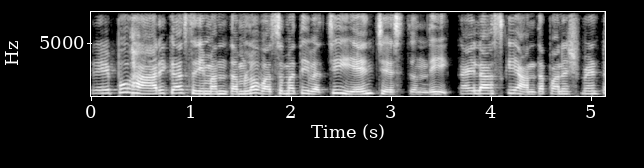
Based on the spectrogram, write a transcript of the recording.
రేపు హారిక శ్రీమంతంలో వసుమతి వచ్చి ఏం చేస్తుంది? కైలాస్కి అంత పనిష్మెంట్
